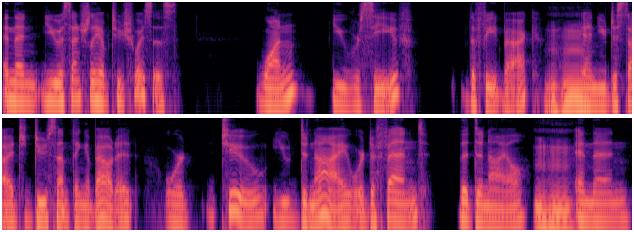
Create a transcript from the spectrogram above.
and then you essentially have two choices. One, you receive the feedback hmm and you decide to do something about it, or two, you deny or defend the denial, hmm and then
